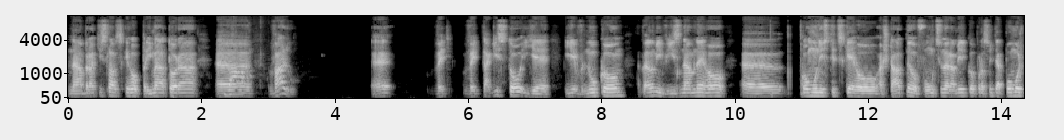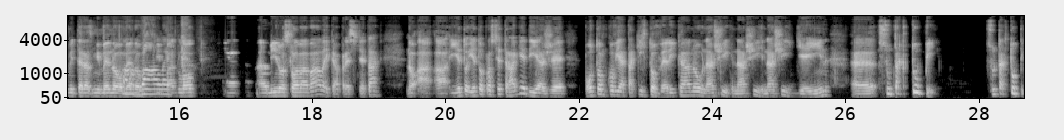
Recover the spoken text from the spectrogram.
na bratislavského primátora e, Valu. E, veď, veď takisto je, je vnúkom veľmi významného E, komunistického a štátneho funkcionára. Mirko, prosím ťa, pomôž mi teraz mi meno, meno vypadlo. E, Miroslava Váleka, presne tak. No a, a je, to, je to proste tragédia, že potomkovia takýchto velikánov našich, našich, našich dejín e, sú tak tupí. Sú tak tupí.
